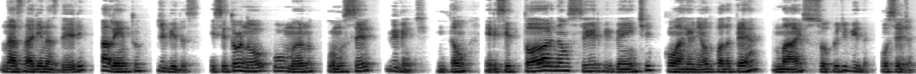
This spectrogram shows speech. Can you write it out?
nas narinas dele alento de vidas, e se tornou o humano como ser vivente. Então, ele se torna um ser vivente com a reunião do pó da terra mais sopro de vida. Ou seja,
